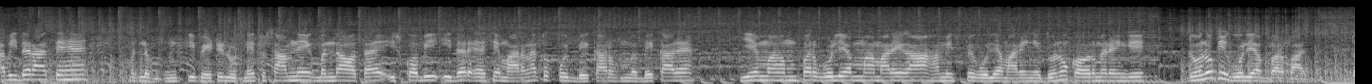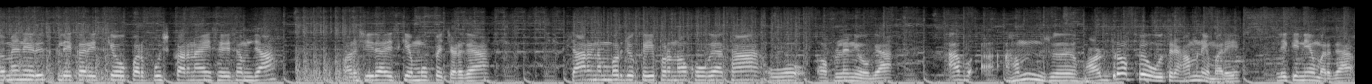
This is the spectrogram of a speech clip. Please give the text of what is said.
अब इधर आते हैं मतलब उनकी पेटी लूटने। तो सामने एक बंदा होता है, इसको अभी इधर ऐसे मारना तो कोई बेकार बेकार है। ये हम पर गोलियाँ मारेगा, हम इस पर गोलियाँ मारेंगे। दोनों कवर में रहेंगे, दोनों की गोलियाँ बर्बाद। तो मैंने रिस्क लेकर इसके ऊपर पुश करना ही सही समझा? और सीधा इसके मुँह पे चढ़ गया। चार नंबर जो कहीं पर नॉक हो गया था, वो ऑफलाइन ही हो गया। अब, हम हॉट ड्रॉप पे उतरे, हम नहीं मरे, लेकिन ये मर गया।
